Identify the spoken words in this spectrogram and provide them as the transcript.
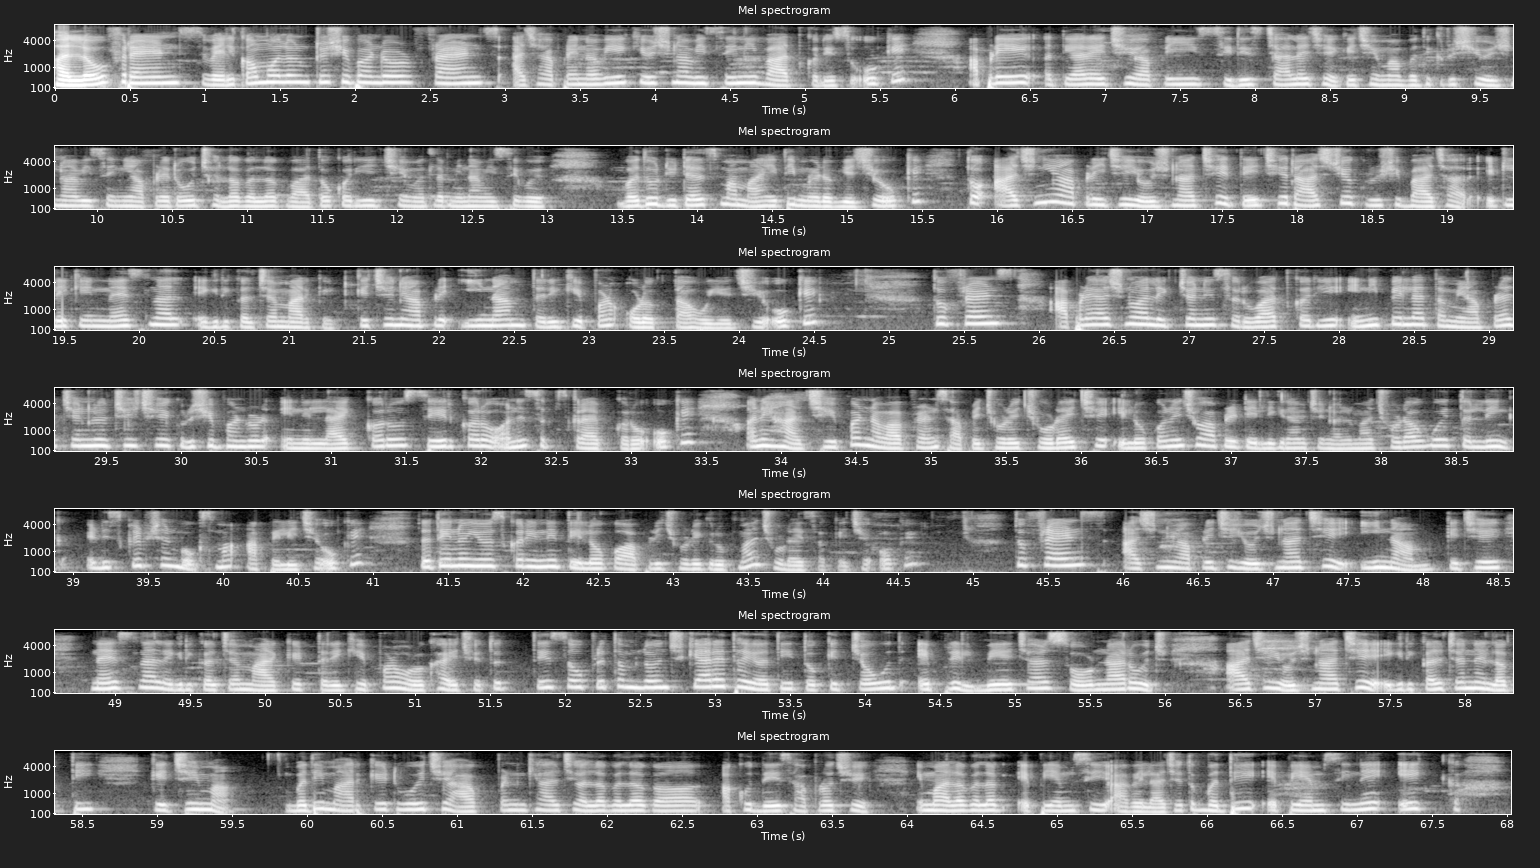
Hello friends welcome all કૃષિ ભંડોળ friends આજે આપણે નવી એક યોજના વિશેની વાત કરીશું ઓકે આપણે અત્યારે જે આપણી સિરીઝ ચાલે છે કે જેમાં બધી કૃષિ યોજના વિશેની આપણે રોજ અલગ અલગ વાતો કરીએ છીએ, મતલબ એના વિશે વધુ ડિટેલ્સમાં માહિતી મેળવીએ છીએ ઓકે તો આજની આપણી જે યોજના છે તે છે રાષ્ટ્રીય કૃષિ બજાર, એટલે કે નેશનલ એગ્રીકલ્ચર માર્કેટ, કે જેને આપણે ઈ નામ તરીકે પણ ઓળખતા હોઈએ છીએ ઓકે તો ફ્રેન્ડ્સ આપણે આજનું આ લેક્ચરની શરૂઆત કરીએ. એની પહેલાં તમે આપણા ચેનલ જે છે, કૃષિ ભંડોળ, એને લાઇક કરો શેર કરો અને સબસ્ક્રાઈબ કરો ઓકે અને હા, જે પણ નવા ફ્રેન્ડ્સ આપણી જોડે જોડાય છે, એ લોકોને જો આપણે ટેલિગ્રામ ચેનલમાં જોડાવવું હોય, તો લિંક એ ડિસ્ક્રિપ્શન બોક્સમાં આપેલી છે ઓકે તો તેનો યુઝ કરીને તે લોકો આપણી જોડે ગ્રુપમાં જોડાઈ શકે છે ઓકે તો ફ્રેન્ડ્સ આજની આપણી જે યોજના છે ઈ નામ કે જે નેશનલ એગ્રીકલ્ચર માર્કેટ તરીકે પણ ઓળખાય છે, તો તે સૌપ્રથમ લોન્ચ ક્યારે થઈ હતી? તો કે ચૌદ એપ્રિલ બે હજાર સોળના રોજ આ જે યોજના છે એગ્રીકલ્ચરને લગતી, કે જેમાં બધી માર્કેટ હોય છે આપણને ખ્યાલ છે અલગ અલગ આખો દેશ આપણો છે, એમાં અલગ અલગ એપીએમસી આવેલા છે. તો બધી એપીએમસીને એક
